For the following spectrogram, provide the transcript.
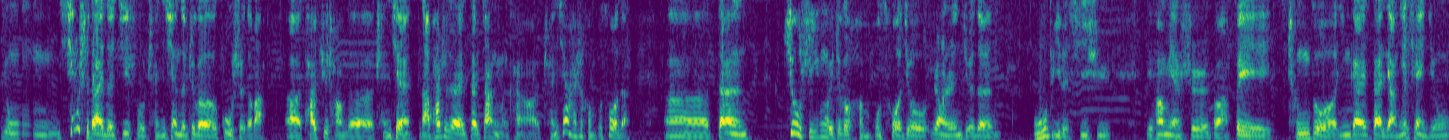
用新时代的技术呈现的这个故事，对吧？啊，它剧场的呈现，哪怕是在在家里面看啊，呈现还是很不错的。呃，但就是因为这个很不错，就让人觉得无比的唏嘘。一方面是对吧，被称作应该在两年前已经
